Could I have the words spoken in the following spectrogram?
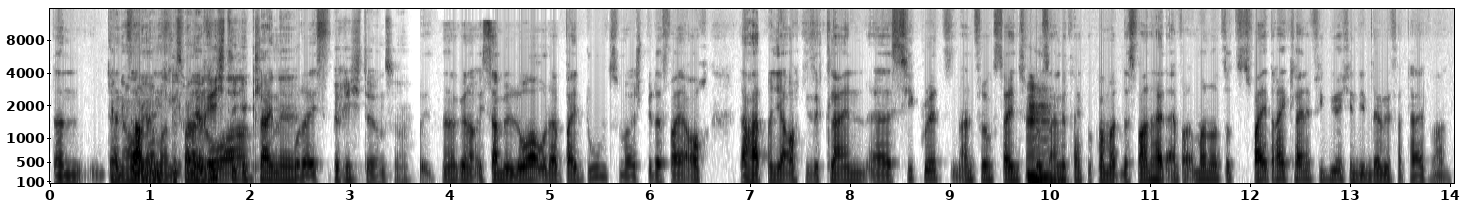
Dann, dann genau, sammle ja, ich Mann. Das lieber waren ja richtige Lore, kleine oder ich- Berichte und so. ne, genau, ich sammle Lore oder bei Doom zum Beispiel, das war ja auch, da hat man ja auch diese kleinen äh, Secrets, in Anführungszeichen, zum Schluss Mhm. angezeigt bekommen hat. Und das waren halt einfach immer nur so zwei, drei kleine Figürchen, die im Level verteilt waren.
